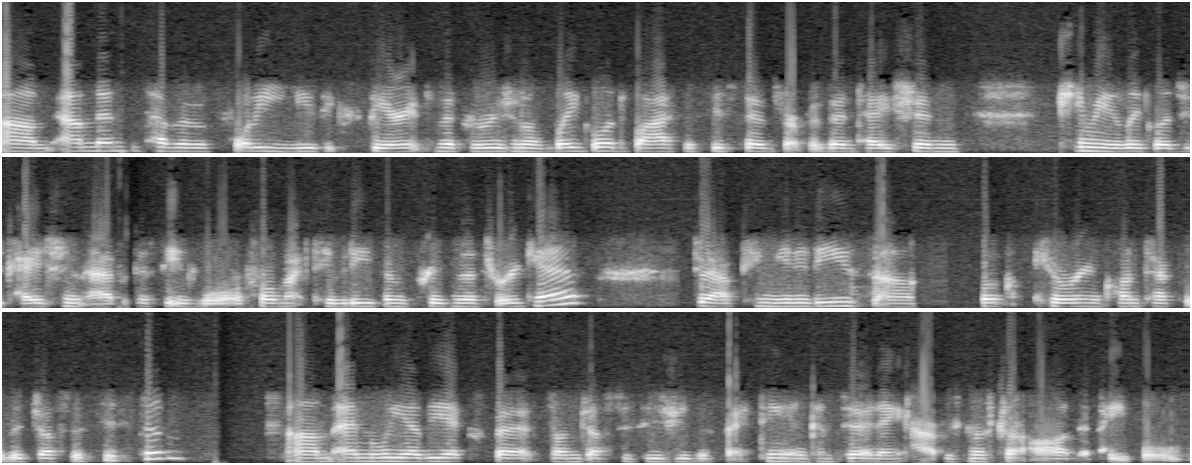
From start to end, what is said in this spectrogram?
Um, our members have over 40 years' experience in the provision of legal advice, assistance, representation, community legal education, advocacy, law reform activities, and prisoner through care to our communities um, who are in contact with the justice system. Um, and we are the experts on justice issues affecting and concerning Aboriginal Strait Islander peoples.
